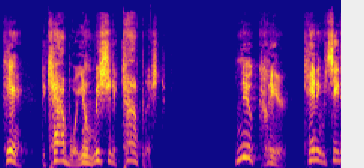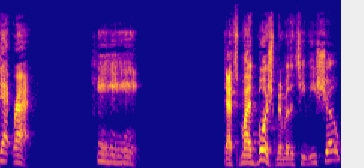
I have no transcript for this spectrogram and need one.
Here, the cowboy, you know, mission accomplished. Nuclear. Can't even see that right. That's my Bush. Remember the TV show?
